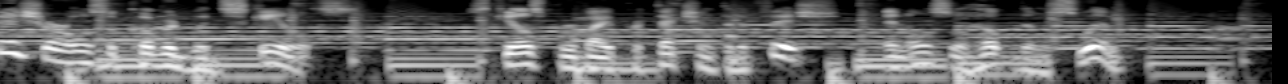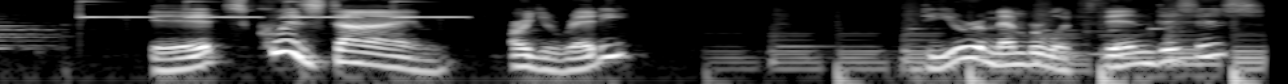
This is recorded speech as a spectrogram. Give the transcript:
Fish are also covered with scales. Scales provide protection to the fish and also help them swim. It's quiz time! Are you ready? Do you remember what fin this is?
